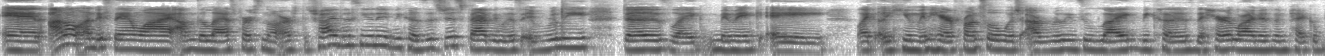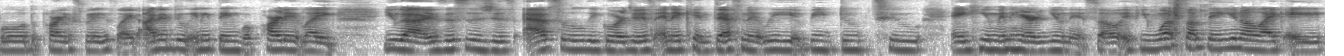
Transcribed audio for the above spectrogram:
And I don't understand why I'm the last person on earth to try this unit because it's just fabulous. It really does like mimic a like a human hair frontal which i really do like because the hairline is impeccable the parting space like i didn't do anything but part it like you guys this is just absolutely gorgeous and it can definitely be duped to a human hair unit. So if you want something you know like a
